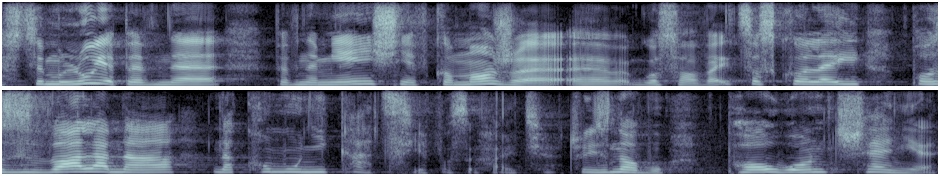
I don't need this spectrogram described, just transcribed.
stymuluje pewne, pewne mięśnie w komorze e, głosowej, co z kolei pozwala na, na komunikację, posłuchajcie. Czyli znowu połączenie,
